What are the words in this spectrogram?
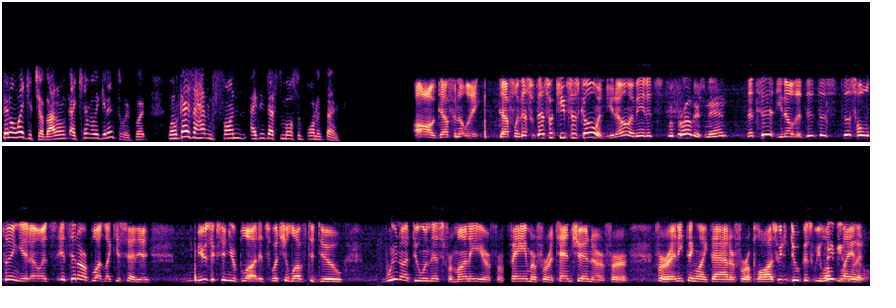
they don't like each other. I don't, I can't really get into it. But when guys are having fun, I think that's the most important thing. Oh, definitely, definitely. That's what that's what keeps us going. You know, I mean, it's We're brothers, man. that's it. You know, th- th- this this whole thing. You know, it's it's in our blood, like you said. It, music's in your blood. It's what you love to do. We're not doing this for money or for fame or for attention or for for anything like that or for applause. We do it because we love Maybe playing it.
